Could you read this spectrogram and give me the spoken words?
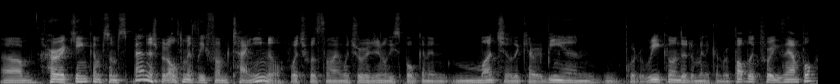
Um, hurricane comes from Spanish, but ultimately from Taino, which was the language originally spoken in much of the Caribbean, Puerto Rico, and the Dominican Republic, for example.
